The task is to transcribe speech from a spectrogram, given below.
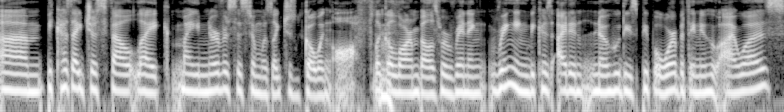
um, because I just felt like my nervous system was like just going off, like alarm bells were ringing, ringing because I didn't know who these people were, but they knew who I was.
